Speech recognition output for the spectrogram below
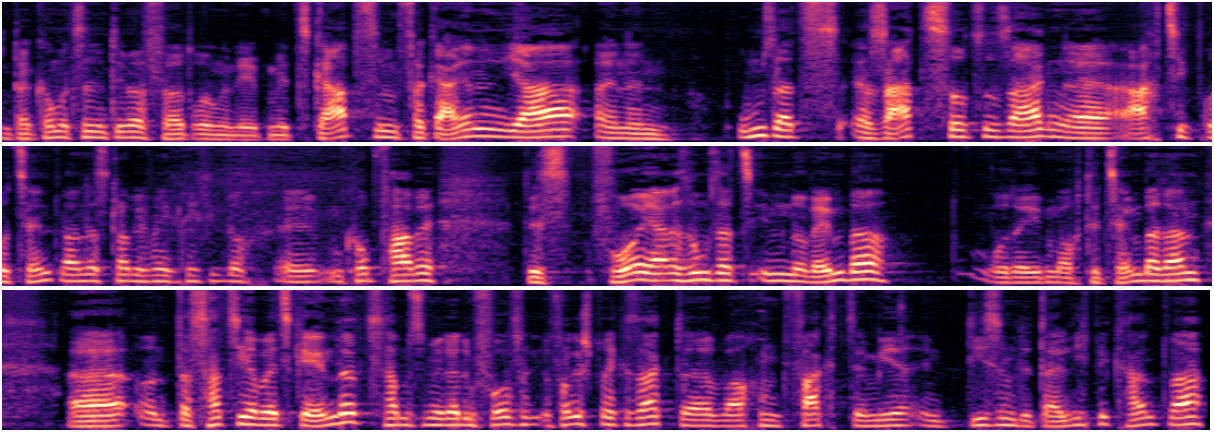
Und dann kommen wir zu dem Thema Förderungen eben. Jetzt gab es im vergangenen Jahr einen Umsatzersatz sozusagen. 80 äh, Prozent waren das, glaube ich, wenn ich richtig noch äh, im Kopf habe, des Vorjahresumsatzes im November oder eben auch Dezember dann. Äh, und das hat sich aber jetzt geändert, haben Sie mir gerade im Vor Vorgespräch gesagt, da war auch ein Fakt, der mir in diesem Detail nicht bekannt war.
